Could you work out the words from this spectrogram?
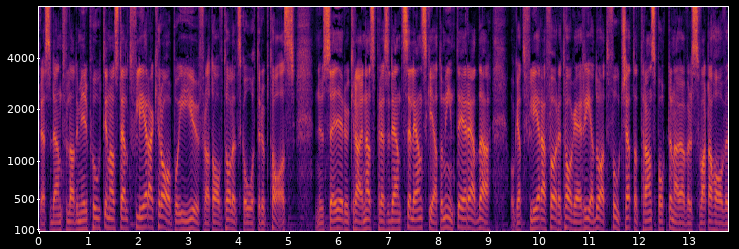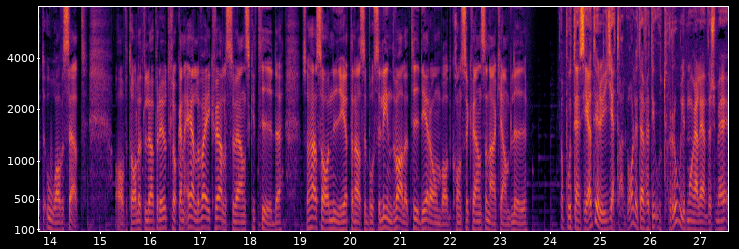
President Vladimir Putin har ställt flera krav på EU för att avtalet ska återupptas. Nu säger Ukrainas president Zelensky att de inte är rädda och att flera företag är redo att fortsätta transporterna över Svarta havet oavsett. Avtalet löper ut klockan 11 ikväll svensk tid. Så här sa nyheternas Bosse Lindvall tidigare om vad konsekvenserna kan bli. Ja, potentiellt är det ju jätteallvarligt därför att det är otroligt många länder som är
